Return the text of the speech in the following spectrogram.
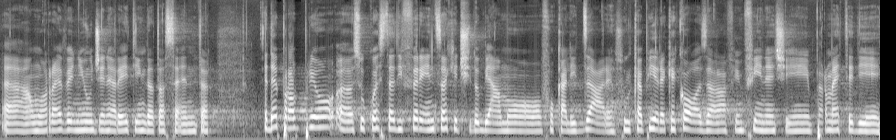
uh, un revenue generating data center. Ed è proprio uh, su questa differenza che ci dobbiamo focalizzare, sul capire che cosa alla fin fine ci permette di,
